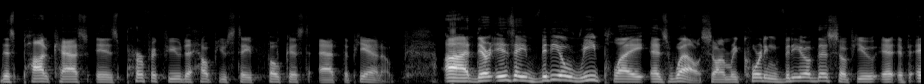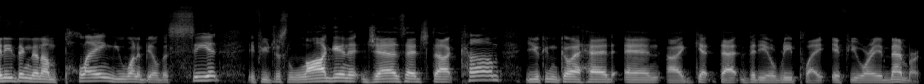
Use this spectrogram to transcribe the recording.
this podcast is perfect for you to help you stay focused at the piano. There is a video replay as well. So I'm recording video of this. So if you, if anything that I'm playing, you want to be able to see it. If you just log in at jazzedge.com, you can go ahead and uh, get that video replay if you are a member.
